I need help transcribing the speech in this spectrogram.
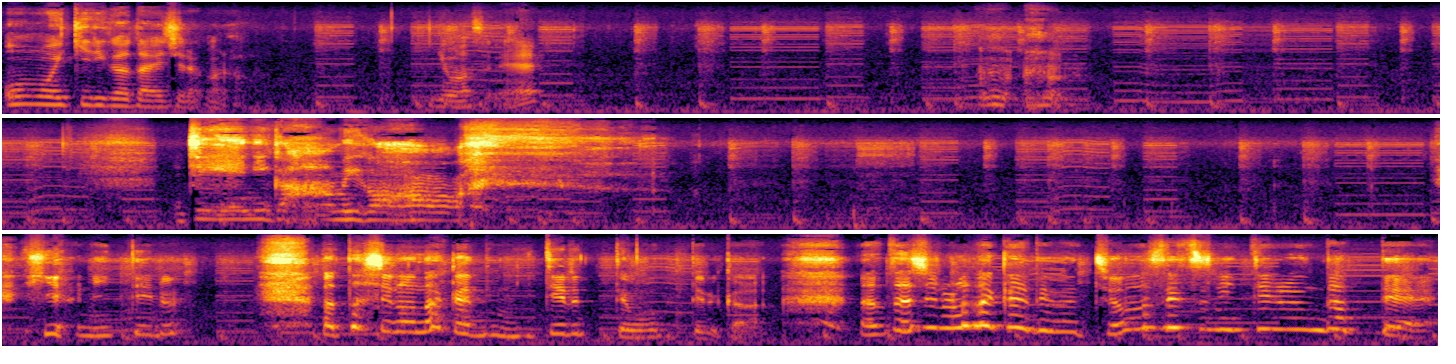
思い切りが大事だから。いきますね。ゼニガメがいや似てる。私の中で似てるって思ってるから。私の中では超絶似てるんだって。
